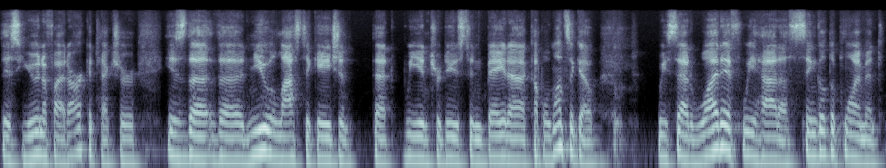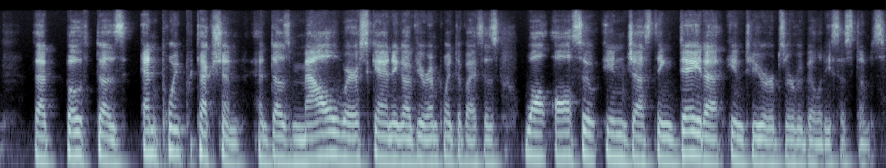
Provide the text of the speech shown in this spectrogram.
this unified architecture is the, the new Elastic agent that we introduced in beta a couple months ago. We said, what if we had a single deployment that both does endpoint protection and does malware scanning of your endpoint devices while also ingesting data into your observability systems.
